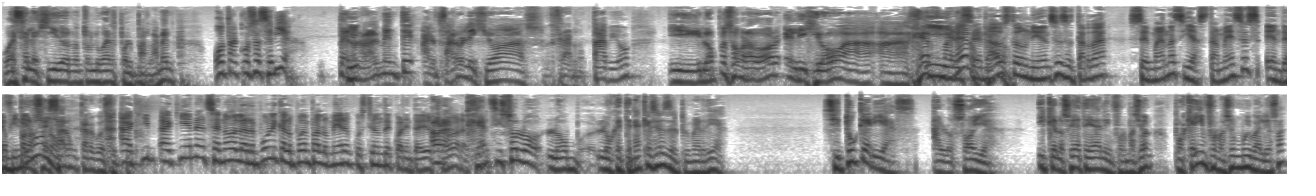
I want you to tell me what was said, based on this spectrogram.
o es elegido en otros lugares por el Parlamento, otra cosa sería. Pero Y- realmente Alfaro eligió a Gerardo Octavio y López Obrador eligió a, a y el Senado claro. estadounidense se tarda semanas y hasta meses en definir procesar uno. un cargo de ese Aquí, aquí en el Senado de la República lo pueden palomear en cuestión de 48 Ahora, horas. Hertz hizo lo, lo, lo que tenía que hacer desde el primer día. Si tú querías a Lozoya y que Lozoya te diera la información, porque hay información muy valiosa,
